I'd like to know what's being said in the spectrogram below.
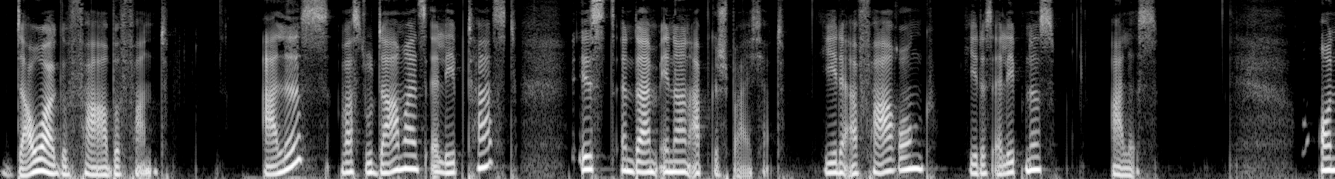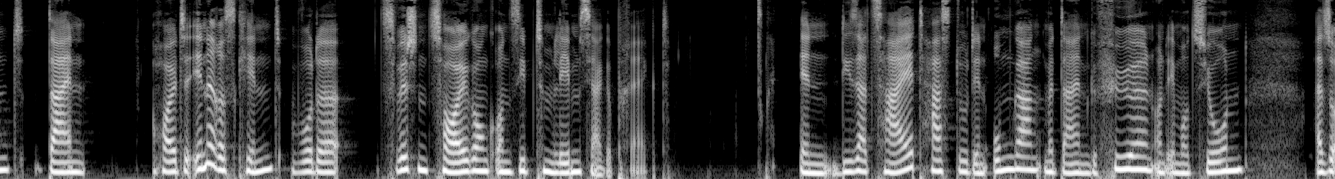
Dauergefahr befand. Alles, was du damals erlebt hast, ist in deinem Innern abgespeichert. Jede Erfahrung, jedes Erlebnis, alles. Und dein heute inneres Kind wurde zwischen Zeugung und siebtem Lebensjahr geprägt. In dieser Zeit hast du den Umgang mit deinen Gefühlen und Emotionen also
